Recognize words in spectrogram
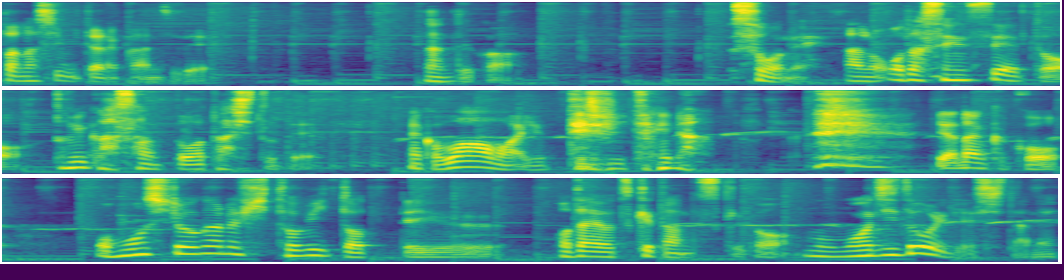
ぱなしみたいな感じで、なんていうか、そうね、あの、小田先生と富川さんと私とで、なんかわーわー言ってるみたいな。いや、なんかこう、面白がる人々っていうお題をつけたんですけど、もう文字通りでしたね。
